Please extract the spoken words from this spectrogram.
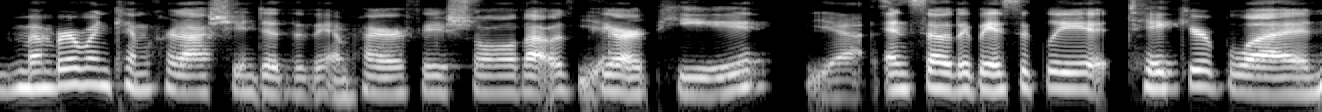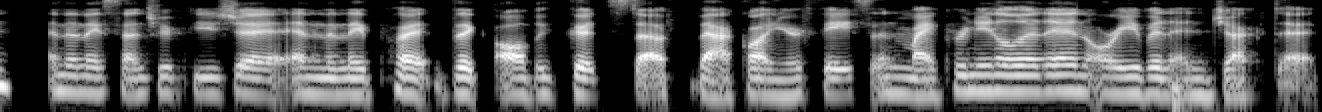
remember when Kim Kardashian did the vampire facial? That was yeah. PRP. Yes. And so they basically take your blood and then they centrifuge it and then they put the, all the good stuff back on your face and microneedle it in or even inject it.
